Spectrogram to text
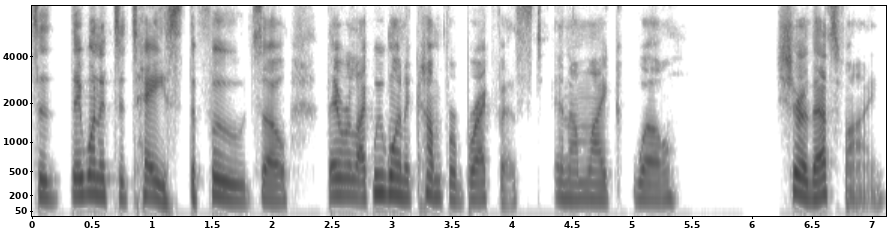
to, they wanted to taste the food. So they were like, we want to come for breakfast. And I'm like, well, sure, that's fine.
